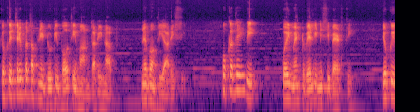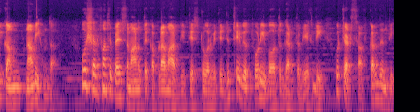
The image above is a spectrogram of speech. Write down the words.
ਕਿਉਂਕਿ ਤ੍ਰਿਪਤ ਆਪਣੀ ਡਿਊਟੀ ਬਹੁਤ ਇਮਾਨਦਾਰੀ ਨਾਲ ਨਿਭਾਉਂਦੀ ਆ ਰਹੀ ਸੀ। ਉਹ ਕਦੇ ਵੀ ਕੋਈ ਮਿੰਟ ਵਿਹਲੀ ਨਹੀਂ ਸੀ ਬੈਠਦੀ, ਜੋ ਕੋਈ ਕੰਮ ਨਾ ਵੀ ਹੁੰਦਾ। ਉਹ ਸ਼ੈਲਫਾਂ ਤੇ ਪਏ ਸਮਾਨ ਉੱਤੇ ਕਪੜਾ ਮਾਰਦੀ ਤੇ ਸਟੋਰ ਵਿੱਚ ਜਿੱਥੇ ਵੀ ਉਹ ਥੋੜੀ ਬਹੁਤ ਗਰਤ ਵੇਖਦੀ, ਉਹ ਝਟ ਸਾਫ਼ ਕਰ ਦਿੰਦੀ।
